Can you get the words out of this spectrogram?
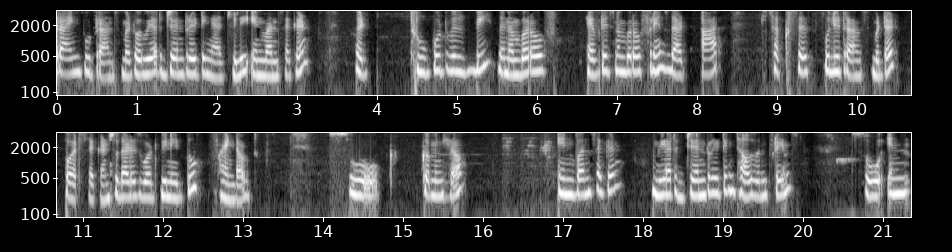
trying to transmit or we are generating actually in one second. But throughput will be the number of average number of frames that are successfully transmitted per second. So that is what we need to find out. So coming here. In one second we are generating thousand frames. So in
